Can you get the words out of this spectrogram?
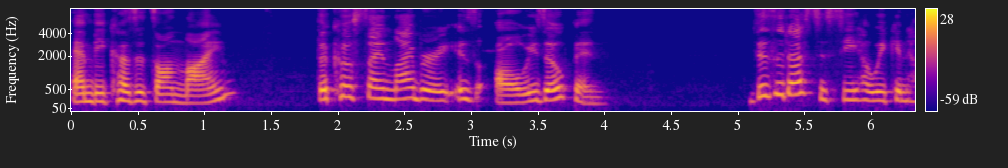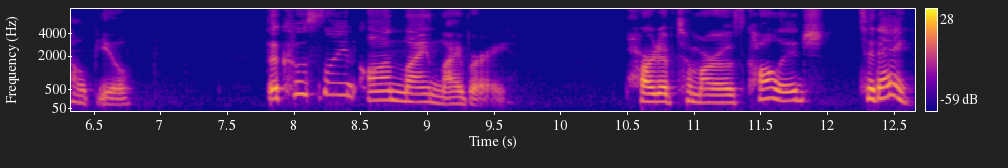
And because it's online, the Coastline Library is always open. Visit us to see how we can help you. The Coastline Online Library, part of tomorrow's college today.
